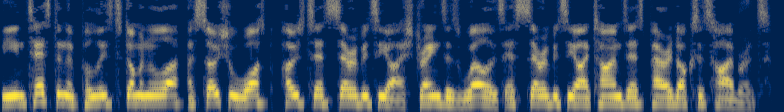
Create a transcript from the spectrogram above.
The intestine of Polistes dominula, a social wasp, hosts S. cerevisiae strains as well as S. cerevisiae times S. paradoxus hybrids.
